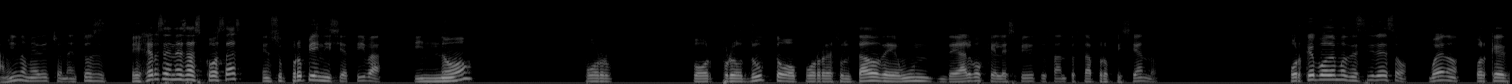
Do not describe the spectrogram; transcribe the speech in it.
A mí no me ha dicho nada. Entonces, ejercen esas cosas en su propia iniciativa y no por, por producto o por resultado de, un, de algo que el Espíritu Santo está propiciando. ¿Por qué podemos decir eso? Bueno, porque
